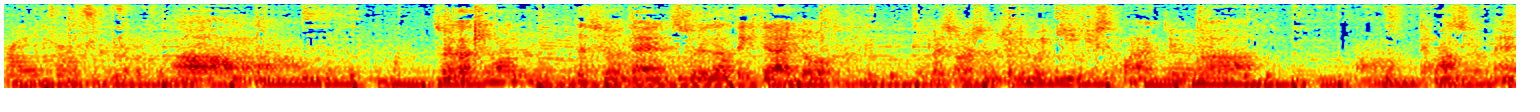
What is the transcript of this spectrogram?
毎日楽しく過ごせているああそれが基本ですよねそれができてないとやっぱりその人の受験も生き生きしてこないというか、うん、出ますよね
